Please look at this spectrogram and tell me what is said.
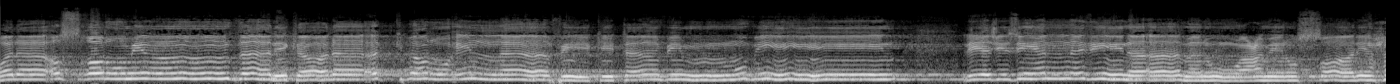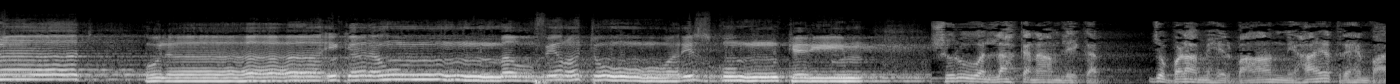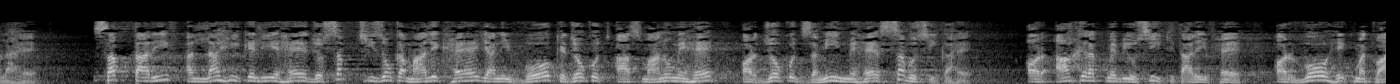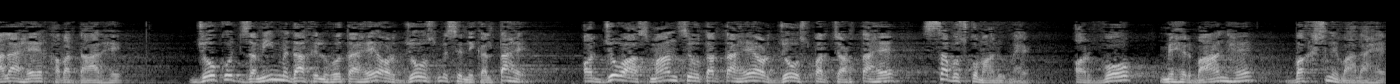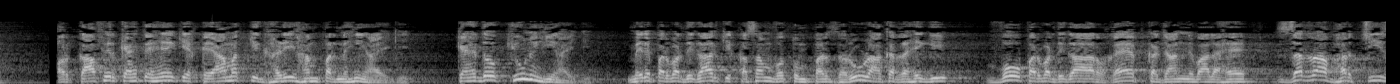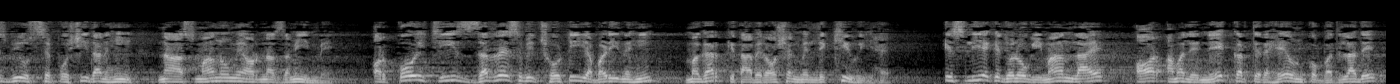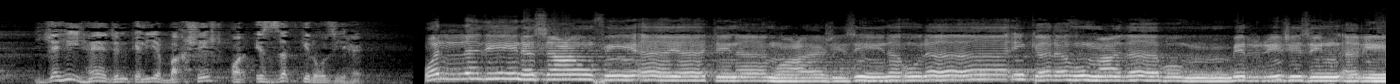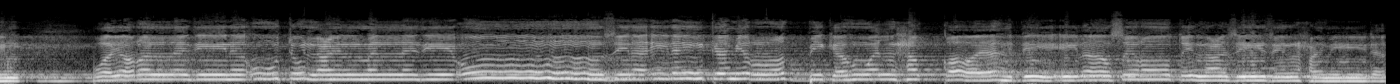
ولا أصغر من ذلك ولا أكبر إلا في كتاب مبين ليجزي الذين آمنوا وعملوا الصالحات أولئك لهم مغفرة ورزق كريم شروع اللہ کا نام لے کر جو بڑا مہربان، نہایت رحم والا ہے۔ سب تعریف اللہ ہی کے لیے ہے جو سب چیزوں کا مالک ہے یعنی وہ کہ جو کچھ آسمانوں میں ہے اور جو کچھ زمین میں ہے، سب اسی کا ہے۔ اور آخرت میں بھی اسی کی تعریف ہے اور وہ حکمت والا ہے، خبردار ہے۔ جو کچھ زمین میں داخل ہوتا ہے اور جو اس میں سے نکلتا ہے، اور جو آسمان سے اترتا ہے اور جو اس پر چڑھتا ہے، سب اس کو معلوم ہے۔ اور وہ مہربان ہے، بخشنے والا ہے۔ اور کافر کہتے ہیں کہ قیامت کی گھڑی ہم پر نہیں آئے گی۔ کہہ دو کیوں نہیں آئے گی؟ میرے پروردگار کی قسم وہ تم پر ضرور آ کر رہے گی۔ وہ پروردگار غیب کا جاننے والا ہے۔ ذرہ بھر چیز بھی اس سے پوشیدہ نہیں، نہ آسمانوں میں اور نہ زمین میں۔ اور کوئی چیز ذرے سے بھی چھوٹی یا بڑی نہیں، مگر کتاب روشن میں لکھی ہوئی ہے۔ اس لیے کہ جو لوگ ایمان لائے اور عمل نیک کرتے رہے، ان کو بدلہ دے۔ یہی ہیں جن کے لیے بخشش اور عزت کی روزی ہے۔ والذين سعوا في آياتنا معاجزين أولئك لهم عذاب من رجز أليم ويرى الذين أوتوا العلم الذي أنزل إليك من ربك هو الحق ويهدي إلى صراط العزيز الحميد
